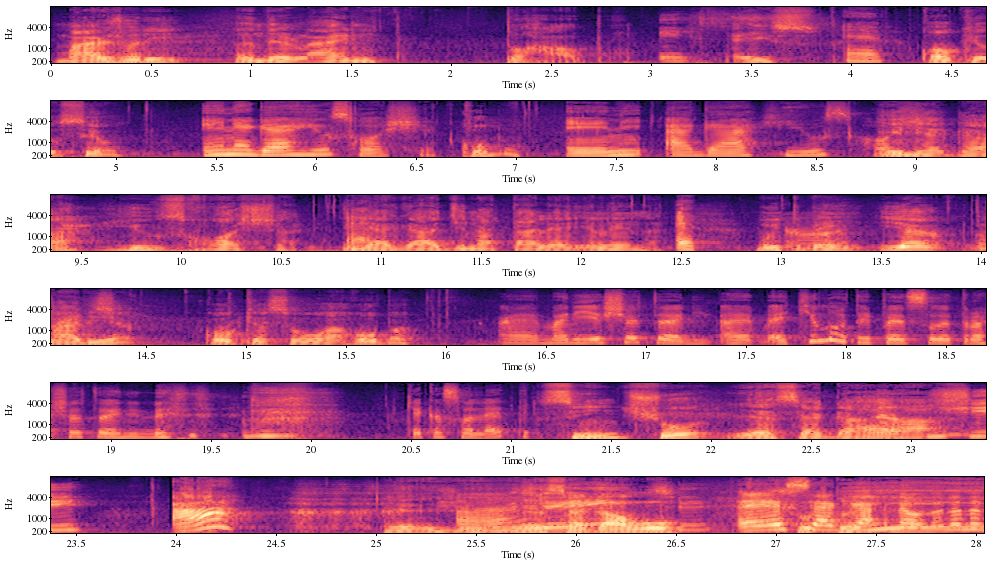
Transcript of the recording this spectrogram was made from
Marjorie underline Torralbo. Isso. É isso. É. Qual que é o seu? NH Rios Rocha. Como? NH Rios Rocha. NH Rios Rocha. NH de Natália Helena. É. Muito bem. E a Maria? Qual que é o seu arroba? É, Maria Shotani. É, é que luta aí pra soletrar Shotani, né? Quer que eu soletre? Sim, show. S-H-A. Não, Xi. Ah! É, Ah, S-H-O. gente. Shotani. S-H... Não, não, não, não.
